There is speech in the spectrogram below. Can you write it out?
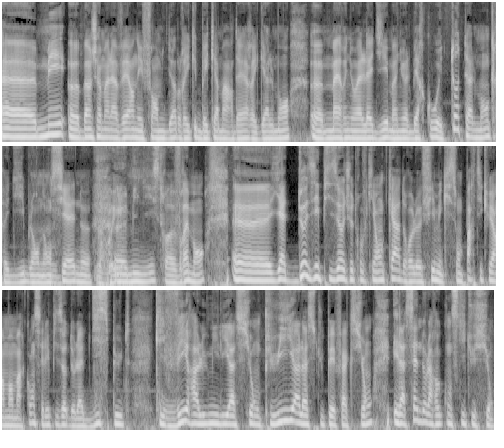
Euh, mais euh, Benjamin Laverne est formidable, Rebecca Marder également, euh, Marie-Noël Ladier, Manuel Berco est totalement crédible en ancienne oui. euh, ministre, vraiment. Il y a deux épisodes, je trouve, qui encadrent le film et qui sont particulièrement marquants. C'est l'épisode de la dispute qui vire à l'humiliation, puis à la stupéfaction, et la scène de la reconstitution.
